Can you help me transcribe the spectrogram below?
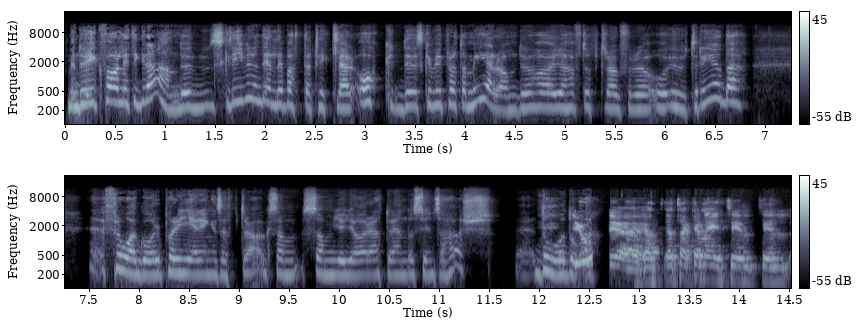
Men du är kvar lite grann. Du skriver en del debattartiklar och det ska vi prata mer om. Du har ju haft uppdrag för att utreda eh, frågor på regeringens uppdrag som, som ju gör att du ändå syns och hörs. Eh, då och då? Jo, jag, jag tackar nej till, till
